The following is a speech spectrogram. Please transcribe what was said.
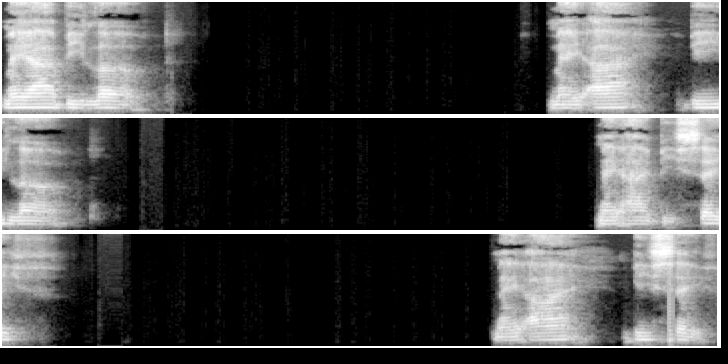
May I be loved. May I be loved. May I be safe. May I be safe.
